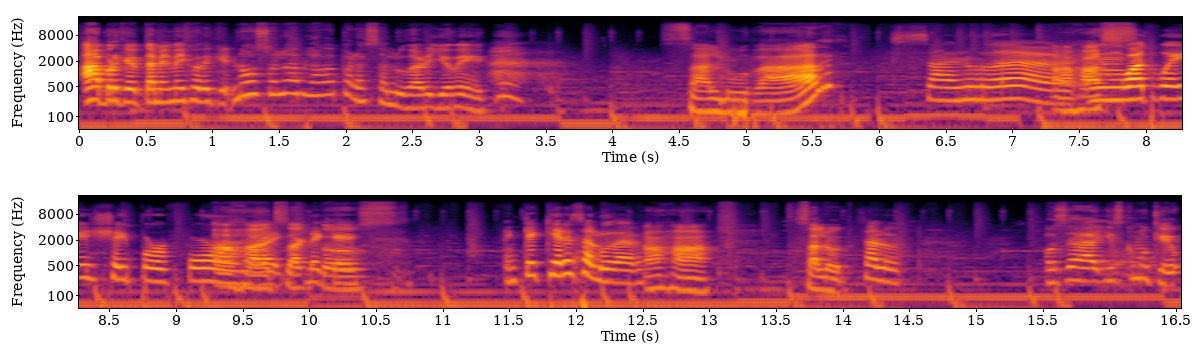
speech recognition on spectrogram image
Ah, porque también me dijo de que no, solo hablaba para saludar y yo de saludar. Saludar. Ajá, ¿En s- what way, shape or form? Ajá, Like, de exacto. que- ¿En qué quieres saludar? Ajá. Salud. Salud. O sea, y es como que,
